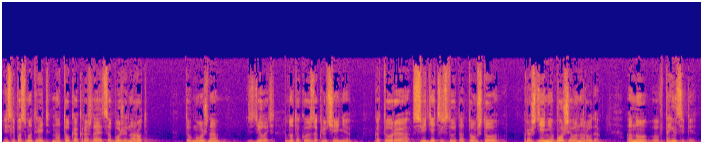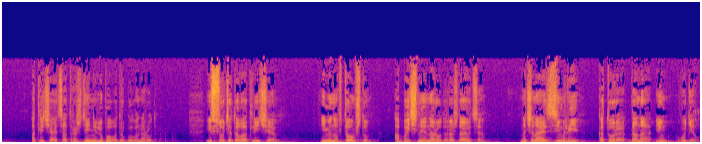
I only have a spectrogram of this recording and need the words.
Если посмотреть на то, как рождается Божий народ, то можно сделать одно такое заключение, которое свидетельствует о том, что рождение Божьего народа, оно в принципе отличается от рождения любого другого народа. И суть этого отличия именно в том, что обычные народы рождаются – начиная с земли, которая дана им в удел.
